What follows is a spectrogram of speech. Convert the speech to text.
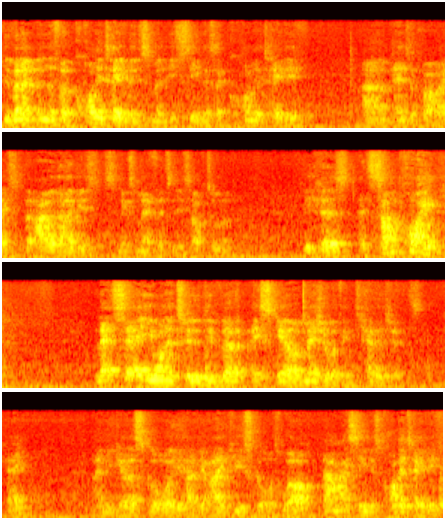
development of a quantitative instrument is seen as a quantitative um, enterprise, but I would argue it's mixed methods and it's optimum. Because at some point, let's say you wanted to develop a scale measure of intelligence, okay? And you get a score, you have your IQ scores. Well, that might seem as quantitative,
